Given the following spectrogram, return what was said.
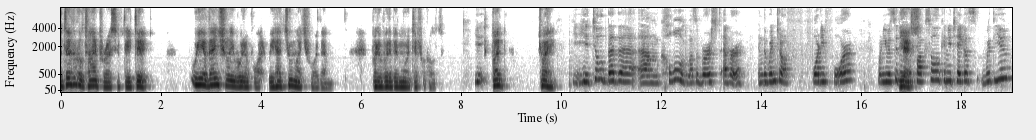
a difficult time for us if they did. We eventually would have what? We had too much for them, but it would have been more difficult. You, But go ahead. you told that the um, cold was the worst ever in the winter of 44 when you were sitting in the foxhole. Can you take us with you?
